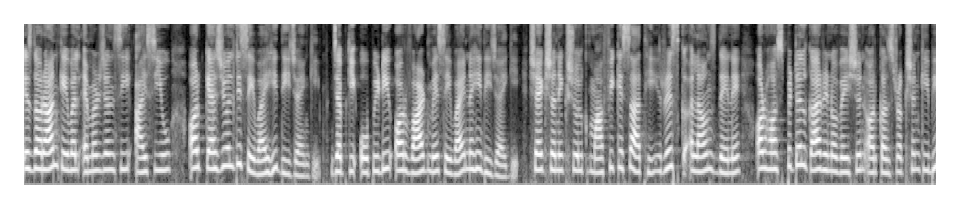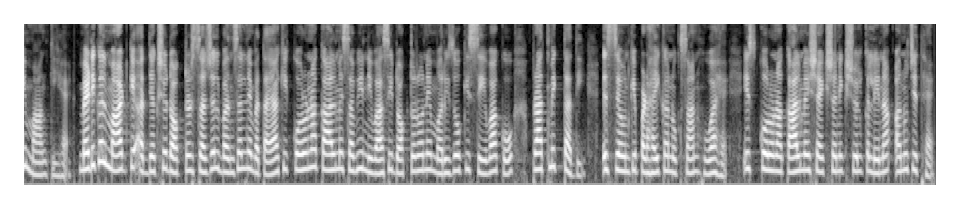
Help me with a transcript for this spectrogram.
इस दौरान केवल इमरजेंसी, आईसीयू और कैजुअलिटी सेवाएँ ही दी जाएँगी, जबकि ओपीडी और वार्ड में सेवाएँ नहीं दी जाएगी। शैक्षणिक शुल्क माफ़ी के साथ ही रिस्क अलाउंस देने और हॉस्पिटल का रिनोवेशन और कंस्ट्रक्शन की भी मांग की है। मेडिकल मार्ट के अध्यक्ष डॉक्टर सजल बंसल ने बताया की कोरोना काल में सभी निवासी डॉक्टरों ने मरीजों की सेवा को प्राथमिकता दी। इससे उनकी पढ़ाई का नुकसान हुआ है। इस कोरोना काल में शैक्षणिक शुल्क लेना अनुचित है।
